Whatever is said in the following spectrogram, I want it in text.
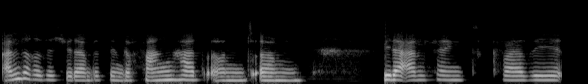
andere sich wieder ein bisschen gefangen hat und ähm, wieder anfängt, quasi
